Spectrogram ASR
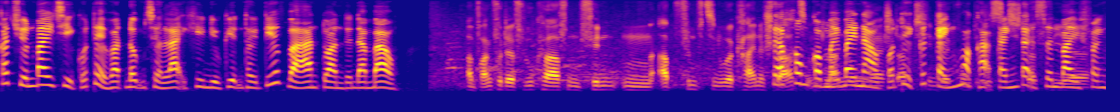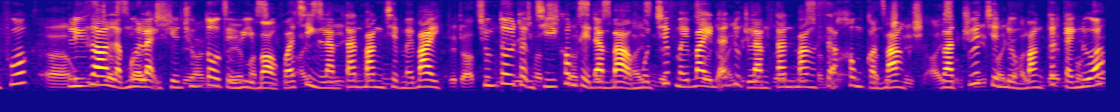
các chuyến bay chỉ có thể hoạt động trở lại khi điều kiện thời tiết và an toàn được đảm bảo. Sẽ không có máy bay nào có thể cất cánh hoặc hạ cánh tại sân bay Frankfurt. Äh, Lý do là mưa lạnh khiến chúng tôi phải hủy bỏ quá trình làm tan băng trên máy bay. Chúng tôi thậm chí không thể đảm bảo một chiếc máy bay đã được làm tan băng sẽ không còn băng và tuyết trên đường băng cất cánh nữa.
